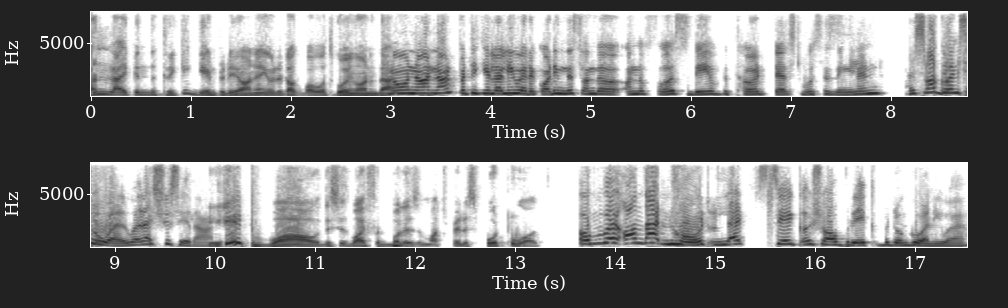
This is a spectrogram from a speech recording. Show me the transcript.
unlike in the cricket game today. Anya, you want to talk about what's going on in that? no not not particularly we're recording this on the on the first day of the third test versus england It's not going so well. Well, let's just say that. Eight? Wow. This is why football is a much better sport to watch. Um, well, on that note, let's take a short break, but don't go anywhere.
